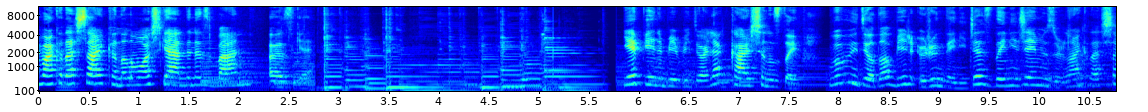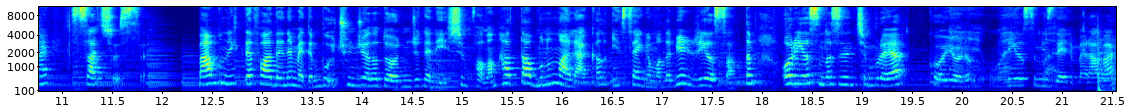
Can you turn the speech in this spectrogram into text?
Merhaba arkadaşlar, kanalıma hoş geldiniz. Ben Özge. Yepyeni bir videoyla karşınızdayım. Bu videoda bir ürün deneyeceğiz. Deneyeceğimiz ürün arkadaşlar saç sosisi. Ben bunu ilk defa denemedim. Bu üçüncü ya da dördüncü deneyişim falan. Hatta bununla alakalı Instagram'a da bir Reels attım. O Reels'ını da sizin için buraya koyuyorum. Reels'ımı izleyelim beraber.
